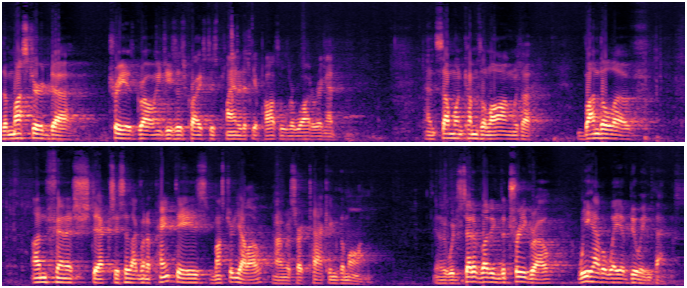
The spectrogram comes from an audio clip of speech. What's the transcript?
the mustard uh, tree is growing. Jesus Christ is planted it. The apostles are watering it, and someone comes along with a bundle of unfinished sticks. He says, I'm going to paint these mustard yellow and I'm going to start tacking them on. In other words, instead of letting the tree grow, we have a way of doing things.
